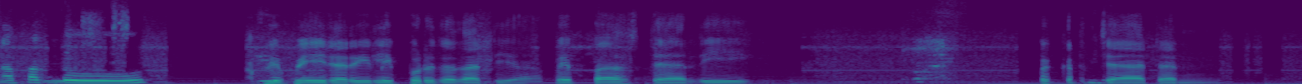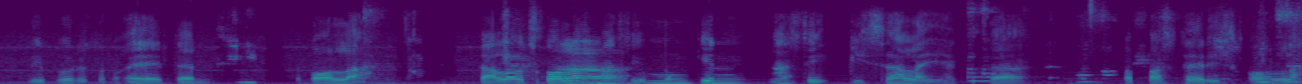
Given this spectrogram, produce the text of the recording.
Apa tuh? BPI dari libur itu tadi ya bebas dari bekerja dan libur eh dan sekolah. Kalau sekolah Ah. masih mungkin masih bisa lah ya kita lepas dari sekolah.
